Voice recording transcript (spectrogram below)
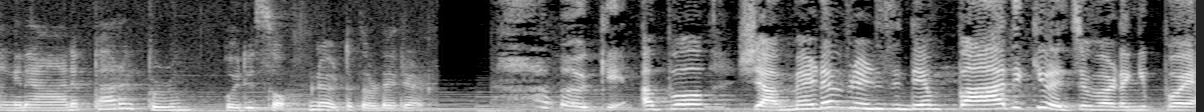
അങ്ങനെ ആനപ്പാറ എപ്പോഴും ഒരു സ്വപ്നമായിട്ട് തുടരുകയാണ്. ഓക്കെ അപ്പോ ഷമ്മയുടെയും ഫ്രണ്ട്സിന്റെയും പാതിക്ക് വെച്ച് മുടങ്ങിപ്പോയ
